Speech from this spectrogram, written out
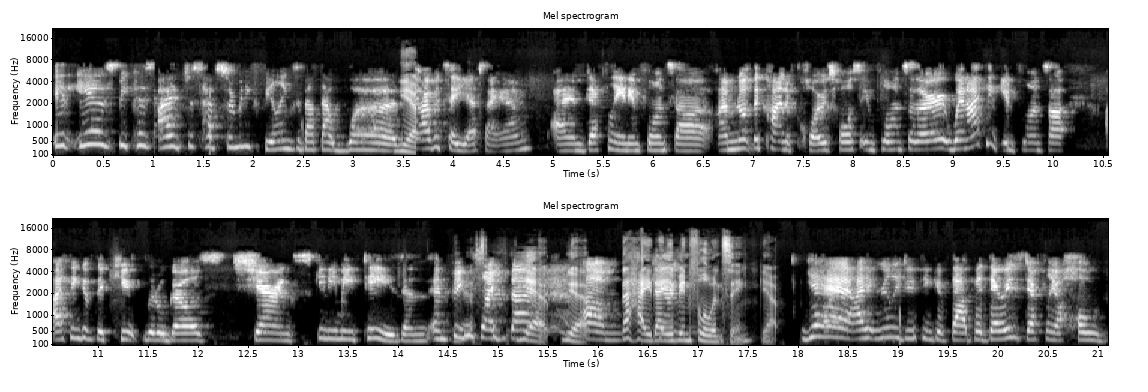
It is because I just have so many feelings about that word. Yeah. I would say yes, I am. I am definitely an influencer. I'm not the kind of clothes horse influencer though. When I think influencer, I think of the cute little girls sharing skinny me teas and, and things yes. like that. Yeah, yeah. Um, the heyday sharing, of influencing. Yeah. Yeah, I really do think of that. But there is definitely a whole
